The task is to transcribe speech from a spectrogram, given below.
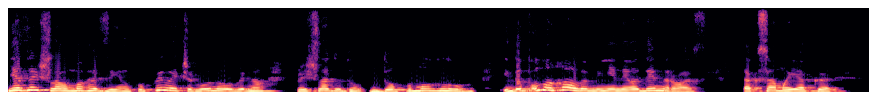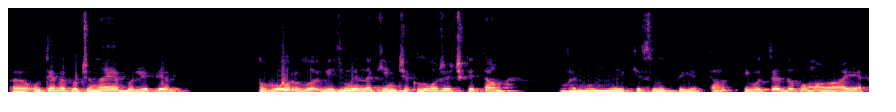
я зайшла в магазин, купила червоного вина, прийшла додому. Допомогло. І допомагало мені не один раз. Так само, як е, у тебе починає боліти горло. Візьми на кінчик ложечки там лимонної кислоти, так? І оце допомагає.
